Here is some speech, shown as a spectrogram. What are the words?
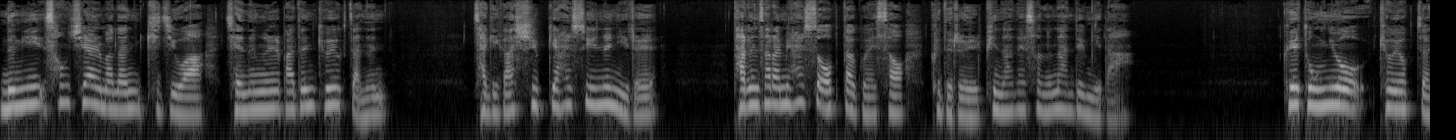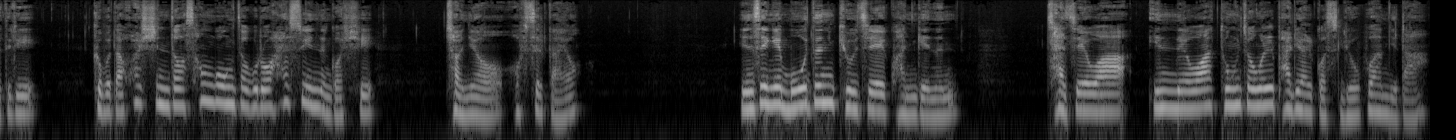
능히 성취할 만한 기지와 재능을 받은 교육자는 자기가 쉽게 할 수 있는 일을 다른 사람이 할 수 없다고 해서 그들을 비난해서는 안 됩니다. 그의 동료 교역자들이 그보다 훨씬 더 성공적으로 할 수 있는 것이 전혀 없을까요? 인생의 모든 교제의 관계는 자제와 인내와 동정을 발휘할 것을 요구합니다.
